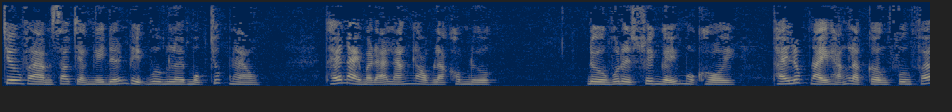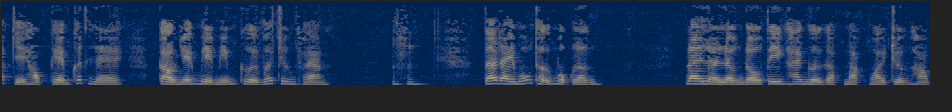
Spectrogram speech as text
Trương Phàm sao chẳng nghĩ đến việc vươn lên một chút nào. Thế này mà đã lãng lòng là không được. Đường vô địch suy nghĩ một hồi, thấy lúc này hẳn là cần phương pháp dạy học kèm khích lệ, cầu nhãn miệng mỉm cười với Trương Phàm. Tới đây muốn thử một lần. Đây là lần đầu tiên hai người gặp mặt ngoài trường học.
